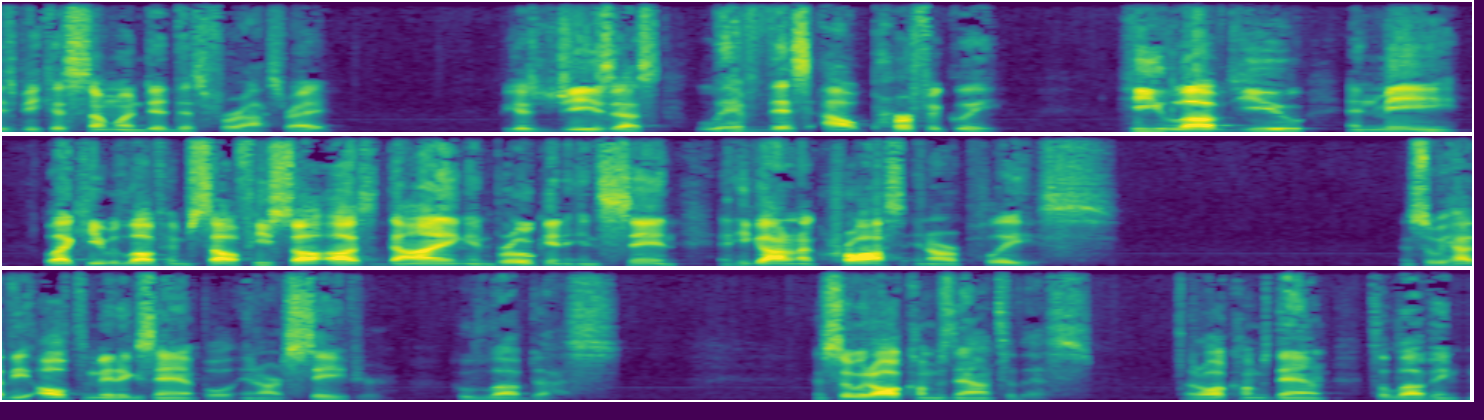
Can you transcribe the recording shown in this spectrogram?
is because someone did this for us, right? Because Jesus lived this out perfectly. He loved you and me like he would love himself. He saw us dying and broken in sin, and he got on a cross in our place. And so we have the ultimate example in our Savior who loved us. And so it all comes down to this it all comes down to loving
